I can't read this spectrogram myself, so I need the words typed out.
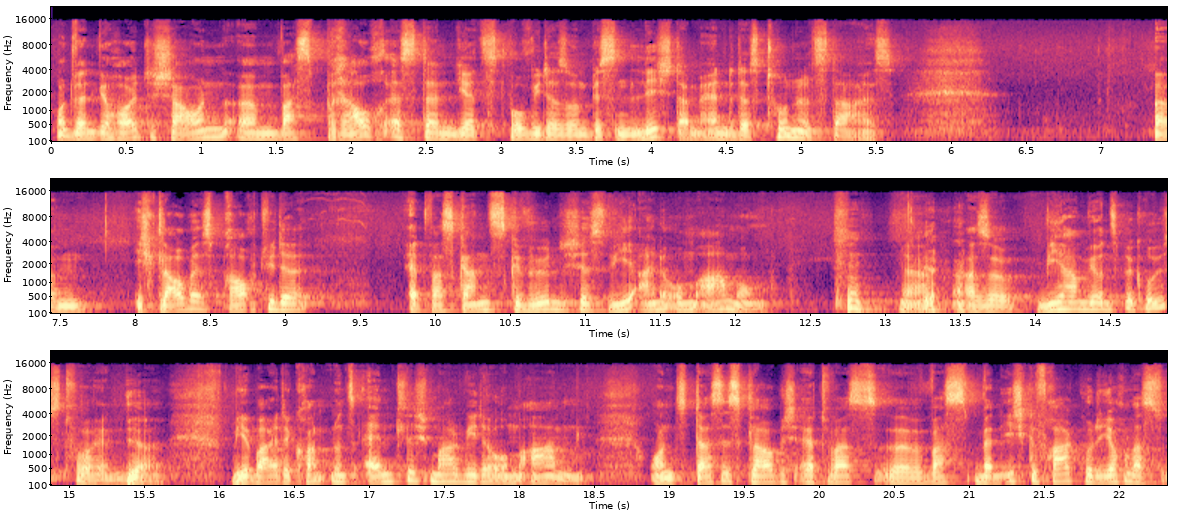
Und wenn wir heute schauen, ähm, was braucht es denn jetzt, wo wieder so ein bisschen Licht am Ende des Tunnels da ist? Ähm, ich glaube, es braucht wieder etwas ganz Gewöhnliches wie eine Umarmung. Ja, also wie haben wir uns begrüßt vorhin? Ja. Wir beide konnten uns endlich mal wieder umarmen. Und das ist, glaube ich, etwas, äh, was, wenn ich gefragt wurde, Jochen, was,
